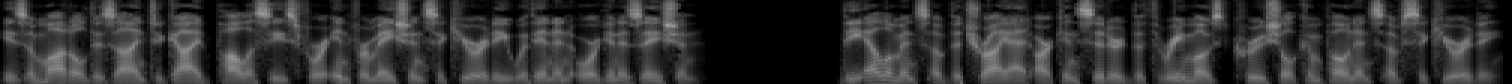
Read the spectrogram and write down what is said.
is a model designed to guide policies for information security within an organization. The elements of the triad are considered the three most crucial components of security.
